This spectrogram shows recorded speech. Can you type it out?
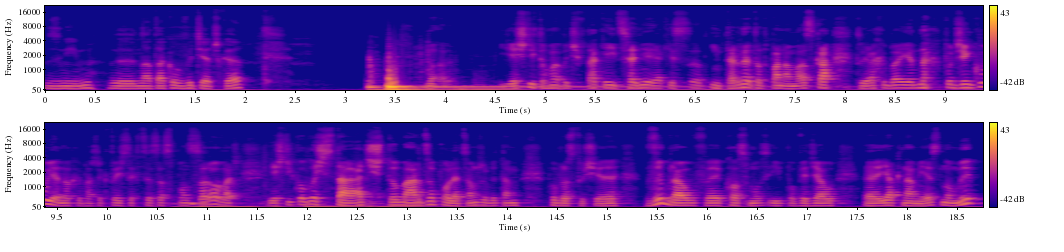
z nim e, na taką wycieczkę. No ale jeśli to ma być w takiej cenie, jak jest internet od pana Maska, to ja chyba jednak podziękuję, no chyba, że ktoś chce zasponsorować. Jeśli kogoś stać, to bardzo polecam, żeby tam po prostu się wybrał w kosmos i powiedział, e, jak nam jest. No my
